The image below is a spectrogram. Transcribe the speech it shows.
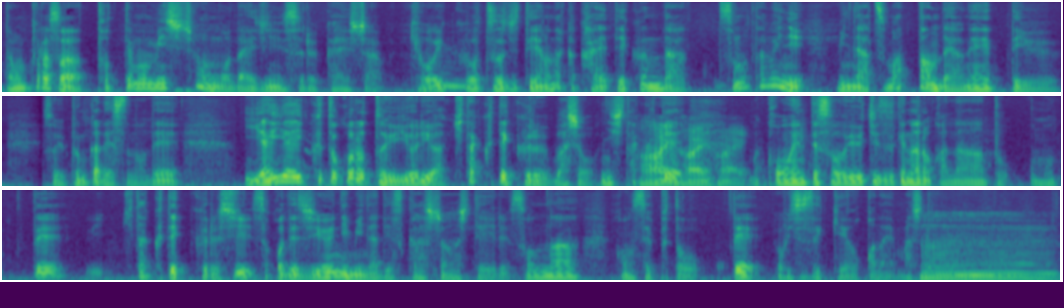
頭プラスはとってもミッションを大事にする会社、教育を通じて世の中変えていくんだ、そのためにみんな集まったんだよねっていう、そういう文化ですので、いやいや行くところというよりは来たくて来る場所にしたくて、はいはいはい。まあ、公園ってそういう位置づけなのかなと思って来たくて来るしそこで自由にみんなディスカッションしている。そんなコンセプトでオフィス設計を行いましうた。ん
